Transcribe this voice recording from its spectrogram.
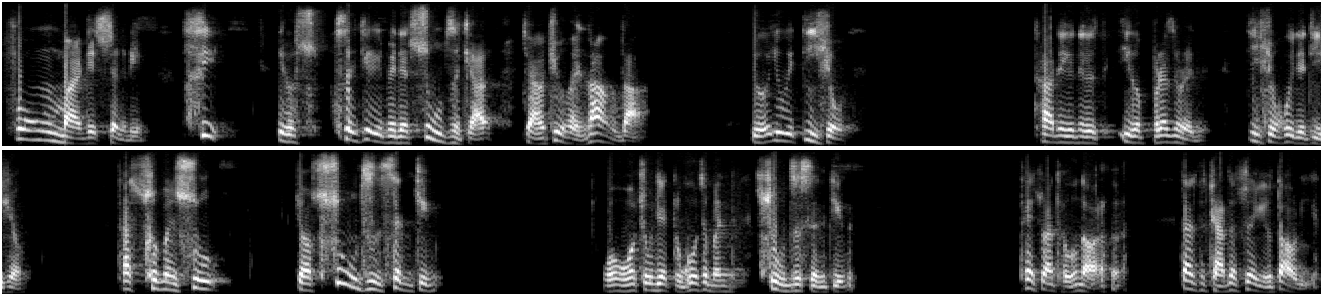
丰满的圣灵，七那个圣经里面的数字讲讲究很让的。有一位弟兄，他那个那个一个 brethren 弟兄会的弟兄，他出本书叫数字圣经。我我中间读过这本数字圣经。太钻头脑了，但是讲的这有道理。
